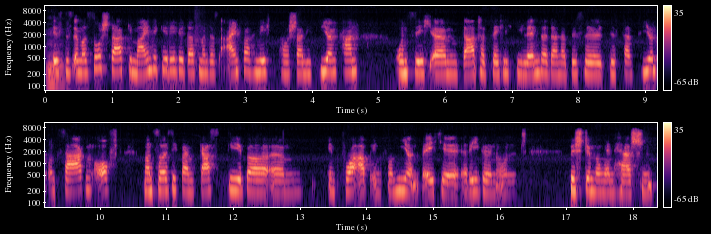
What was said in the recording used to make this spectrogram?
Mhm. Ist es immer so stark Gemeinde geregelt, dass man das einfach nicht pauschalisieren kann und sich ähm, da tatsächlich die Länder dann ein bisschen distanzieren und sagen oft, man soll sich beim Gastgeber ähm, im Vorab informieren, welche Regeln und Bestimmungen herrschen.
